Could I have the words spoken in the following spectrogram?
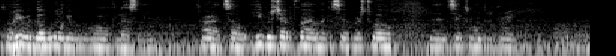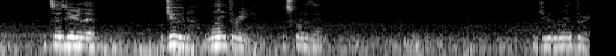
So here we go. We're going to get on with the lesson here. All right, so Hebrews chapter 5, like I said, verse 12, and then 6, 1 through 3. It says here that Jude 1 3. Let's go to that. Jude 1 3.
